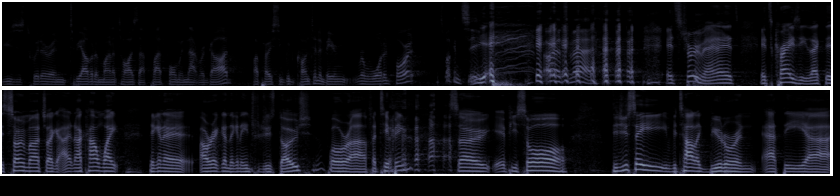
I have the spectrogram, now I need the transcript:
uses Twitter and to be able to monetize that platform in that regard by posting good content and being rewarded for it, it's fucking sick. yeah. Oh, that's mad. it's true, man. It's it's crazy. Like there's so much. Like I, and I can't wait. They're gonna. I reckon they're gonna introduce Doge for uh, for tipping. so if you saw, did you see Vitalik Buterin at the uh,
